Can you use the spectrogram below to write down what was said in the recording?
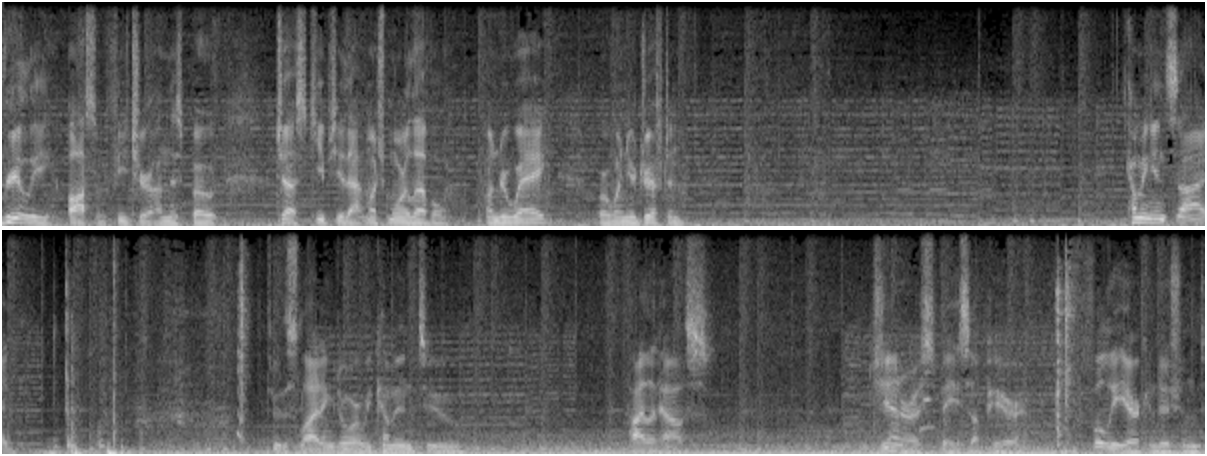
really awesome feature on this boat. Just keeps you that much more level underway or when you're drifting. Coming inside through the sliding door, we come into pilot house. Generous space up here, fully air conditioned,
